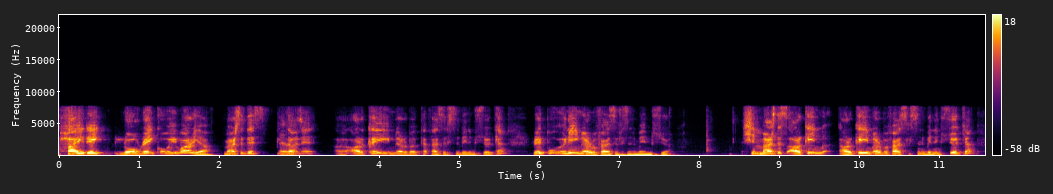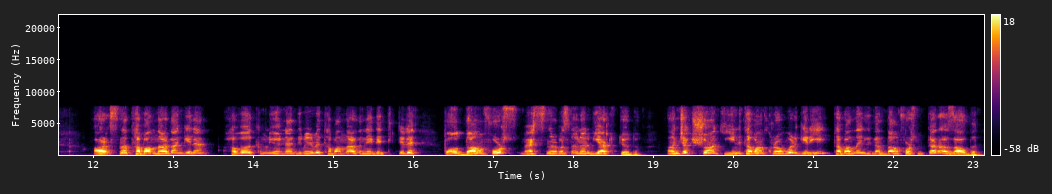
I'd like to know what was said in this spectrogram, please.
high rake, low rake olayı var ya. Mercedes bir evet. tane e, arkaya eğimli araba felsefesini benimsiyorken Red Bull öne eğimli araba felsefesini benimsiyor. Şimdi Mercedes arka eğimli, arka eğimli araba felsefesini benimsiyorken arkasına tabanlardan gelen hava akımını yönlendirmeleri ve tabanlardan elde ettikleri o downforce Mercedes'in arabasında önemli bir yer tutuyordu. Ancak şu anki yeni taban kuralları gereği tabandan elde edilen downforce miktarı azaldı.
